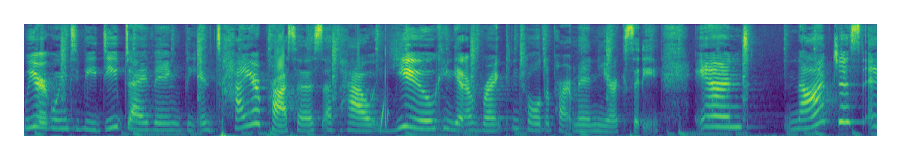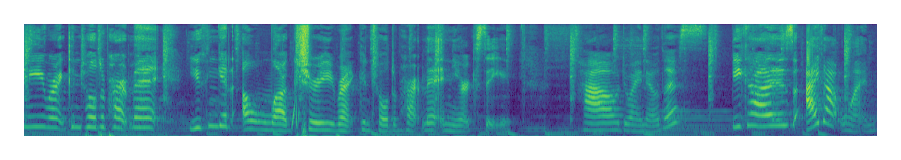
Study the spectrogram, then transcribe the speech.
we are going to be deep diving the entire process of how you can get a rent controlled apartment in New York City. And not just any rent control apartment, you can get a luxury rent control apartment in New York City. How do I know this? Because I got one.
